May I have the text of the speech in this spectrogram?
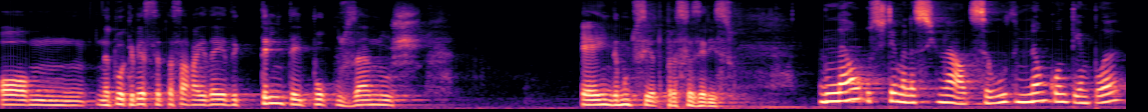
ou hum, na tua cabeça passava a ideia de que 30 e poucos anos é ainda muito cedo para se fazer isso? Não, o Sistema Nacional de Saúde não contempla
